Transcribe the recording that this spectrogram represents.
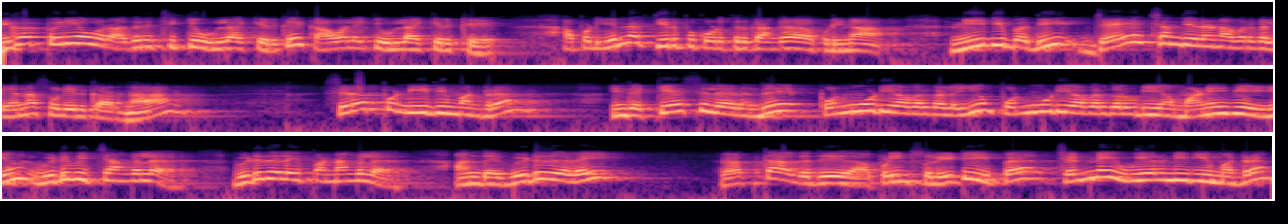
மிகப்பெரிய ஒரு அதிர்ச்சிக்கு உள்ளாக்கியிருக்கு கவலைக்கு உள்ளாக்கியிருக்கு. அப்படி என்ன தீர்ப்பு கொடுத்துருக்காங்க அப்படின்னா நீதிபதி ஜெயச்சந்திரன் அவர்கள் என்ன சொல்லியிருக்காருன்னா சிறப்பு நீதிமன்றம் இந்த கேஸில் இருந்து பொன்முடி அவர்களையும் பொன்முடி அவர்களுடைய மனைவியையும் விடுவிச்சாங்கல்ல? விடுதலை பண்ணாங்கல்ல? அந்த விடுதலை ரத்தாகுது அப்படின்னு சொல்லிட்டு இப்போ சென்னை உயர்நீதிமன்றம்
